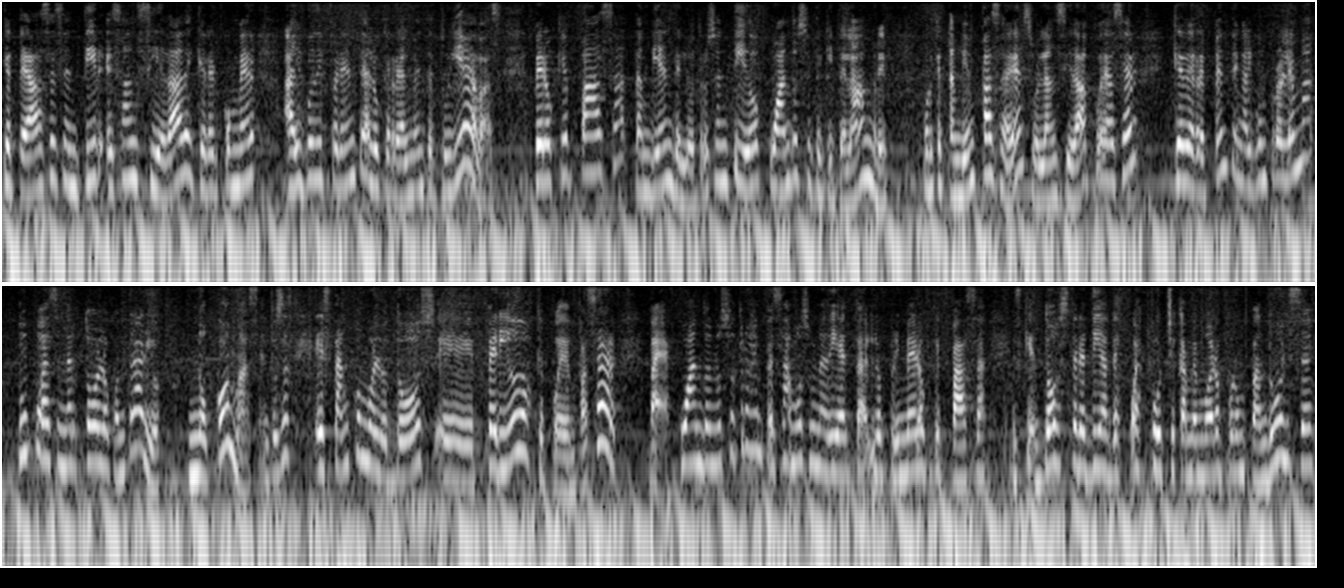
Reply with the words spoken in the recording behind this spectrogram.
que te hace sentir esa ansiedad de querer comer algo diferente a lo que realmente tú llevas. Pero ¿qué pasa también del otro sentido cuando se te quita el hambre? Porque también pasa eso, la ansiedad puede hacer que de repente en algún problema tú puedas tener todo lo contrario, no comas. Entonces están como los dos eh, periodos que pueden pasar. Vaya, cuando nosotros empezamos una dieta, lo primero que pasa es que dos, tres días después, puchica, me muero por un pan dulce,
